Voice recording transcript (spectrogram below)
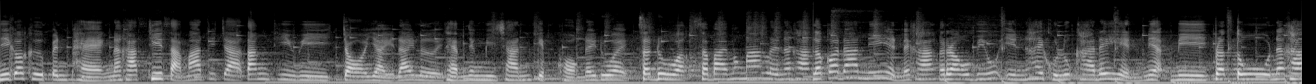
นี่ก็คือเป็นแผงนะคะ ที่สามารถที่จะตั้งทีวีจอใหญ่ได้เลย แถมยังมีชั้นเก็บของได้ด้วย สะดวกสบายมากๆเลยนะคะ แล้วก็ด้านนี้เห็นไหมคะ เราบิวอินให้คุณลูกค้าได้เห็นเนี่ยมีประตูนะคะ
